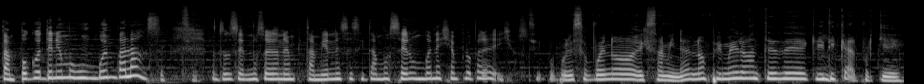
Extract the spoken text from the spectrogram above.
tampoco tenemos un buen balance. Entonces nosotros también necesitamos ser un buen ejemplo para ellos. Sí, pues por eso es bueno examinarnos primero antes de criticar, porque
